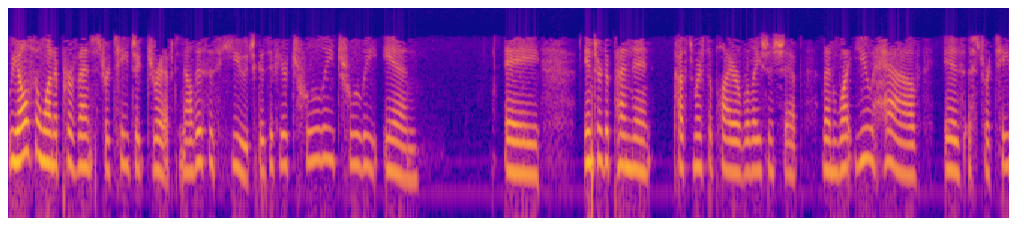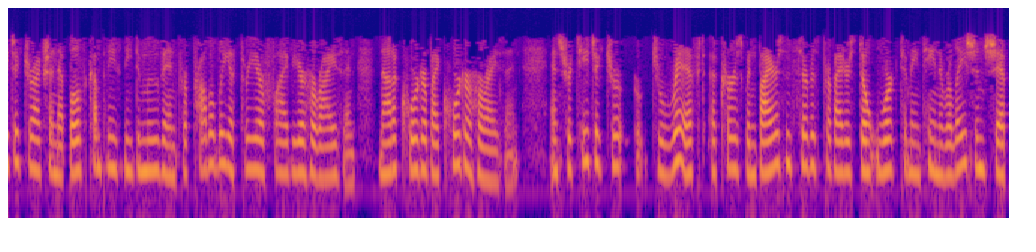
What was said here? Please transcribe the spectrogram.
We also want to prevent strategic drift. Now, this is huge because if you're truly, truly in a interdependent customer supplier relationship, then what you have is a strategic direction that both companies need to move in for probably a three or five year horizon, not a quarter by quarter horizon. And strategic dr- drift occurs when buyers and service providers don't work to maintain the relationship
